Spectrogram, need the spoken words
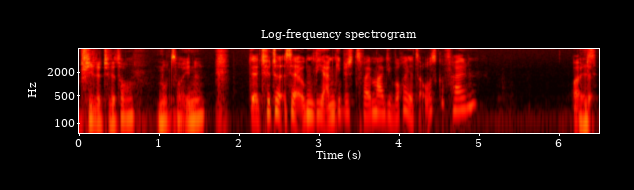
viele Twitter-NutzerInnen. Der Twitter ist ja irgendwie angeblich zweimal die Woche jetzt ausgefallen. Was?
